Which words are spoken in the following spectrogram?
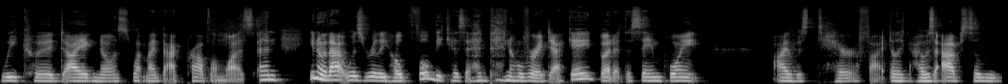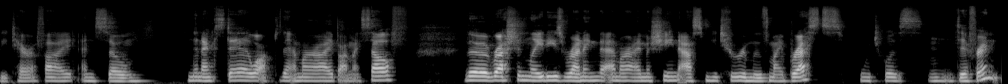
we could diagnose what my back problem was. And, you know, that was really hopeful because it had been over a decade. But at the same point, I was terrified. Like, I was absolutely terrified. And so the next day, I walked to the MRI by myself. The Russian ladies running the MRI machine asked me to remove my breasts, which was different.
